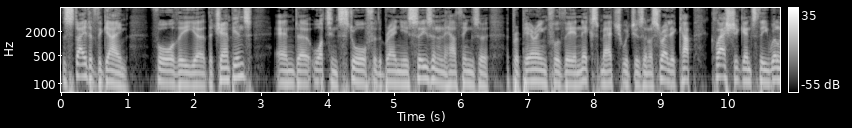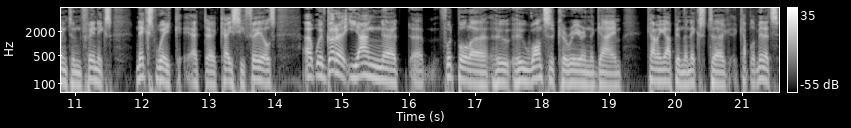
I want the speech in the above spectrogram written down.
the state of the game for the uh, the champions and uh, what's in store for the brand new season and how things are preparing for their next match, which is an Australia Cup clash against the Wellington Phoenix next week at uh, Casey Fields. Uh, we've got a young footballer who who wants a career in the game coming up in the next couple of minutes.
